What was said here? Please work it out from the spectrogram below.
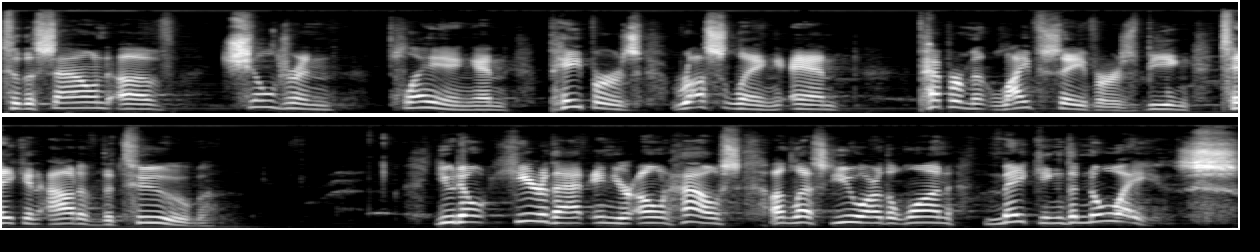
to the sound of children playing and papers rustling and peppermint lifesavers being taken out of the tube. You don't hear that in your own house unless you are the one making the noise.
